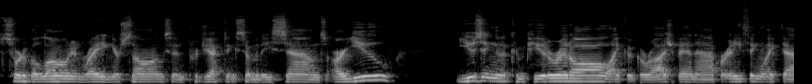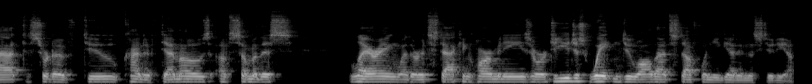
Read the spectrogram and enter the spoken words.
sort of alone and writing your songs and projecting some of these sounds, are you using a computer at all, like a GarageBand app or anything like that, to sort of do kind of demos of some of this layering, whether it's stacking harmonies, or do you just wait and do all that stuff when you get in the studio?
